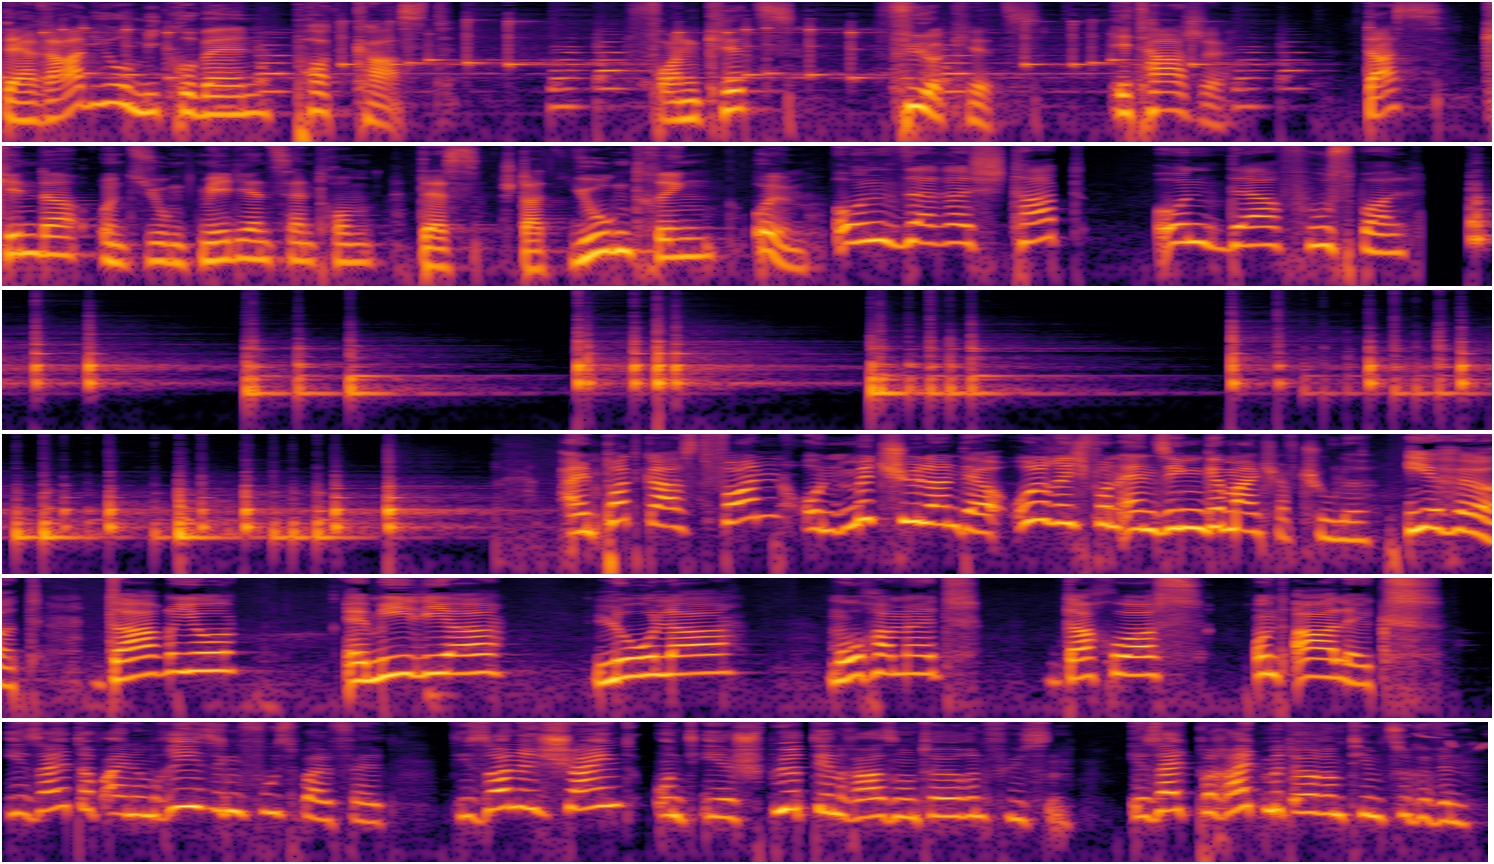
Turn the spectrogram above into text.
Der Radio Mikrowellen Podcast. Von Kids für Kids. Etage. Das Kinder- und Jugendmedienzentrum des Stadtjugendring Ulm. Unsere Stadt und der Fußball. Ein Podcast von und mit Schülern der Ulrich von Ensingen Gemeinschaftsschule. Ihr hört Dario, Emilia, Lola, Mohammed, Dachwas und Alex. Ihr seid auf einem riesigen Fußballfeld. Die Sonne scheint und ihr spürt den Rasen unter euren Füßen. Ihr seid bereit, mit eurem Team zu gewinnen.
